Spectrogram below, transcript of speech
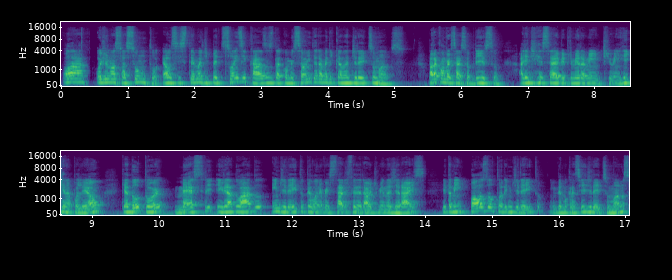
Olá, hoje o nosso assunto é o sistema de petições e casos da Comissão Interamericana de Direitos Humanos. Para conversar sobre isso, a gente recebe primeiramente o Henrique Napoleão, que é doutor, mestre e graduado em Direito pela Universidade Federal de Minas Gerais e também pós-doutor em Direito, em Democracia e Direitos Humanos,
